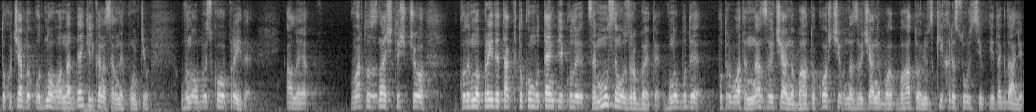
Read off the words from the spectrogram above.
то хоча б одного на декілька населених пунктів, воно обов'язково прийде. Але варто зазначити, що коли воно прийде так в такому темпі, коли це мусимо зробити, воно буде потребувати надзвичайно багато коштів, надзвичайно багато людських ресурсів і так далі,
